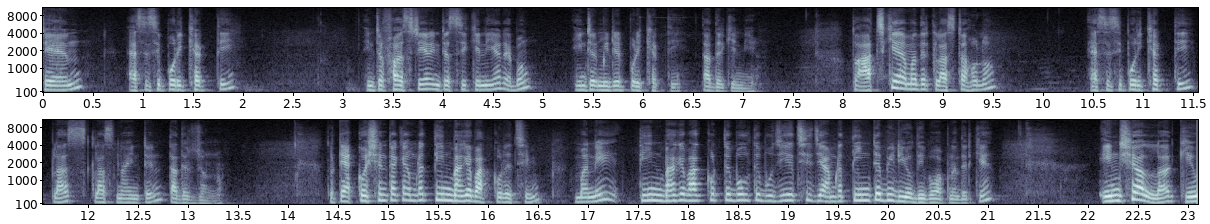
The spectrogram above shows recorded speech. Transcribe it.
টেন এসএসসি পরীক্ষার্থী inter first year inter second year এবং ইন্টারমিডিয়েট পরীক্ষার্থী তাদেরকে নিয়ে। তো আজকে আমাদের ক্লাসটা হলো এসএসসি পরীক্ষার্থী প্লাস ক্লাস নাইন টেন তাদের জন্য। তো ট্যাগ কোয়েশ্চেনটাকে আমরা তিন ভাগে ভাগ করেছি। মানে তিন ভাগে ভাগ করতে বলতে বুঝিয়েছি যে আমরা তিনটে ভিডিও দিব আপনাদেরকে। ইনশাল্লাহ কেউ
